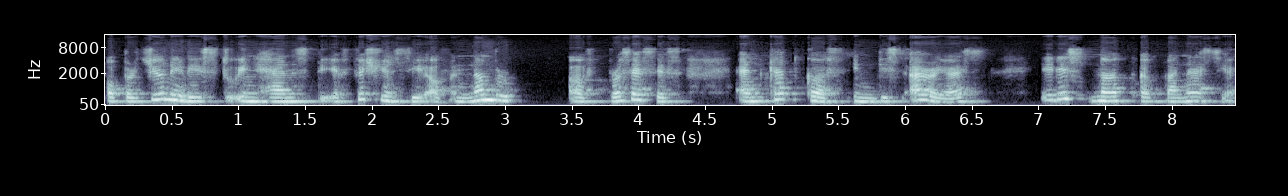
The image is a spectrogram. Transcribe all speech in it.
opportunities to enhance the efficiency of a number of processes and cut costs in these areas, it is not a panacea.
